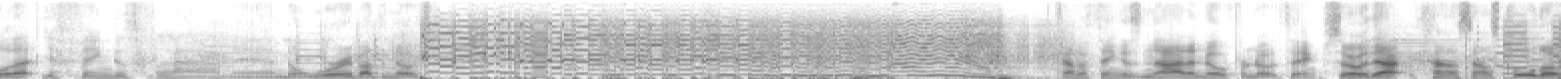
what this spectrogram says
Let your fingers fly, man. Don't worry about the notes. Kind of thing is not a note for note thing. So that kind of sounds cool though.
